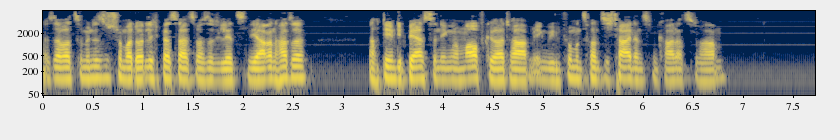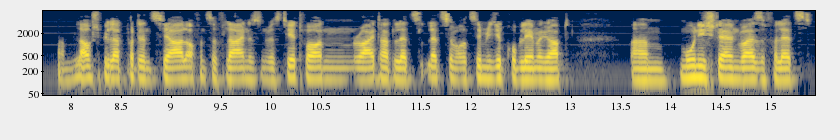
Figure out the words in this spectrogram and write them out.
Ist aber zumindest schon mal deutlich besser, als was er die letzten Jahre hatte. Nachdem die Bears dann irgendwann mal aufgehört haben, irgendwie 25 Titans im Kader zu haben. Laufspiel hat Potenzial, Offensive Line ist investiert worden. Wright hat letzt, letzte Woche ziemliche Probleme gehabt. Ähm, Mooney stellenweise verletzt.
